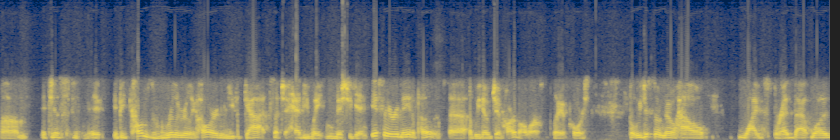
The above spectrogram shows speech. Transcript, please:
Um, it just it, it becomes really really hard when you've got such a heavyweight in Michigan if they remain opposed. Uh, we know Jim Harbaugh wants to play, of course, but we just don't know how widespread that was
